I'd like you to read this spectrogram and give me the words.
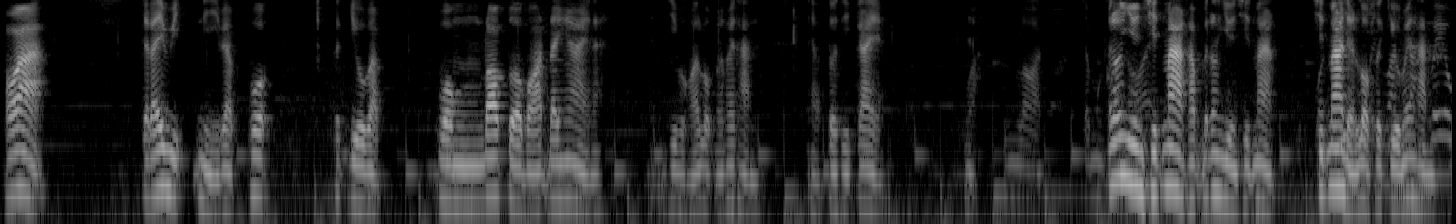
เพราะว่าจะได้วิหนีแบบพวกสกิลแบบวงรอบตัวบอสได้ง่ายนะ บางทีผมว่าหลบไม่ค่อยทันนะครับตัวที่ใกล้อะว่ะเพิ่งรอดเจ้ามักรไม่ต้องยืนชิดมากครับ ไม่ต้องยืนชิดมาก ชิดมากเดี๋ยวหลบสกิลไม่ทันเวล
